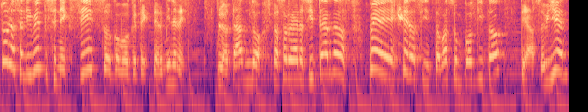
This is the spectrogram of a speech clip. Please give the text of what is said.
Todos los alimentos en exceso como que te terminan explotando los órganos internos. Pero si tomas un poquito, te hace bien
